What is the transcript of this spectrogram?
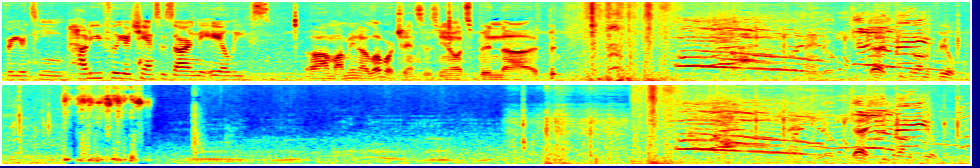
for your team. How do you feel your chances are in the AL East? Um, I mean, I love our chances. You know, it's been. Uh, it's been... Man, guys, keep it on the field. Man, guys, keep it on the field.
